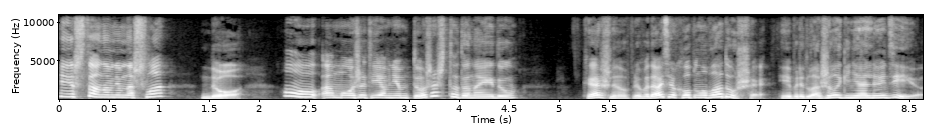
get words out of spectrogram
и что она в нем нашла? До... О, а может, я в нем тоже что-то найду? Кашлянув, преподаватель хлопнул в ладоши и предложила гениальную идею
